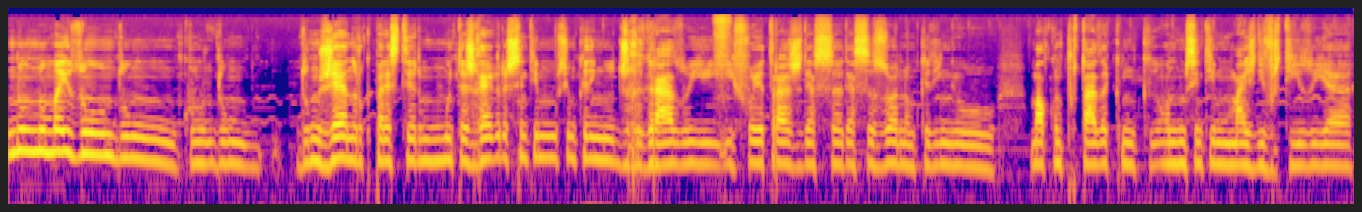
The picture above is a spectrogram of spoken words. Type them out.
No, no meio de um, de um, de um de um género que parece ter muitas regras, senti-me assim, um bocadinho desregrado e, e, foi atrás dessa, dessa zona um bocadinho mal comportada que, que onde me senti mais divertido e a,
